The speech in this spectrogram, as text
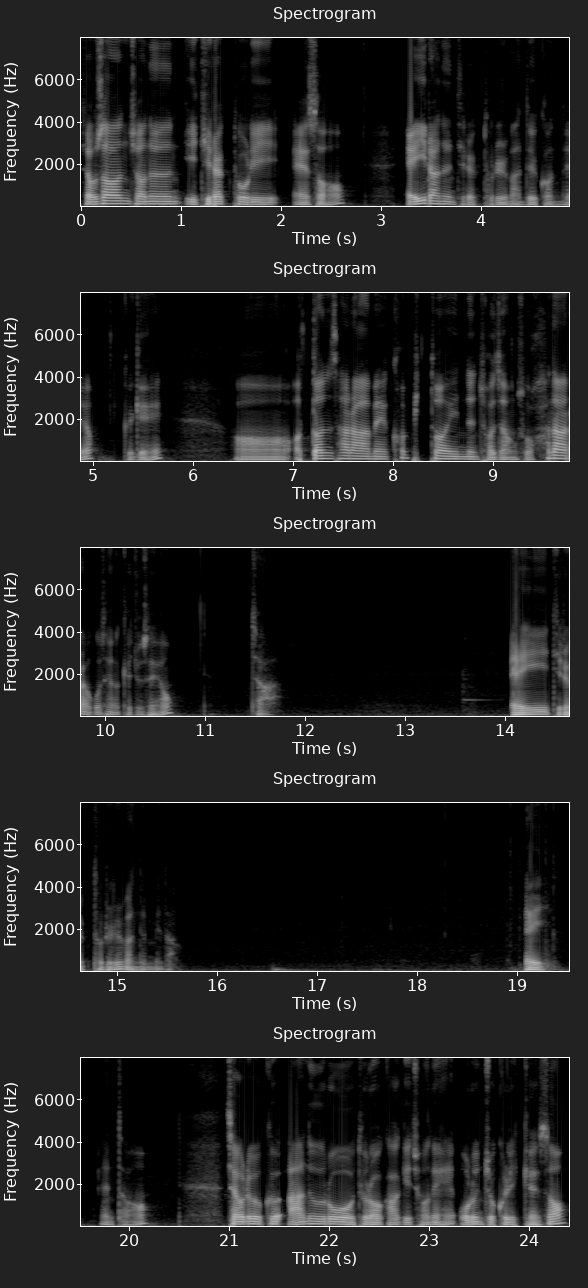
자, 우선 저는 이 디렉토리에서 A라는 디렉토리를 만들 건데요. 그게 어, 어떤 사람의 컴퓨터에 있는 저장소 하나라고 생각해 주세요. 자, A 디렉토리를 만듭니다. A, 엔터 자, 그리고 그 안으로 들어가기 전에 오른쪽 클릭해서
